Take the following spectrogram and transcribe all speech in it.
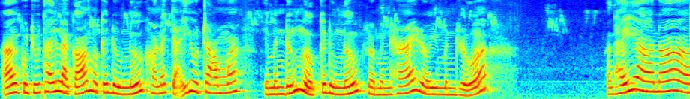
À, cô chú thấy là có một cái đường nước họ nó chảy vô trong á thì mình đứng ngược cái đường nước rồi mình hái rồi mình rửa. Mà thấy uh, nó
